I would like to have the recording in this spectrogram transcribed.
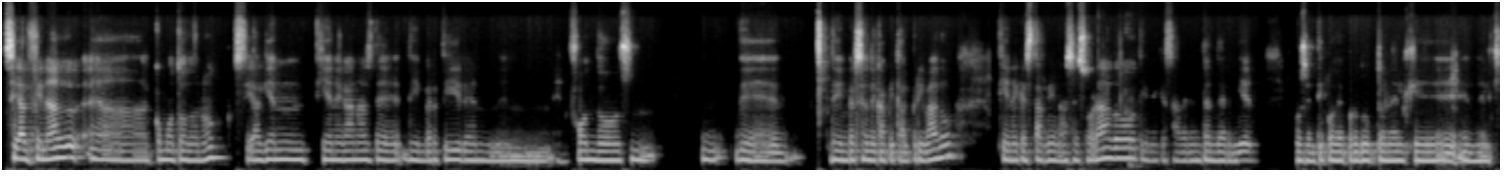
Sí, al final, eh, como todo, ¿no? Si alguien tiene ganas de, invertir en, fondos de, inversión de capital privado, tiene que estar bien asesorado, tiene que saber entender bien pues, el tipo de producto en el que, en el que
